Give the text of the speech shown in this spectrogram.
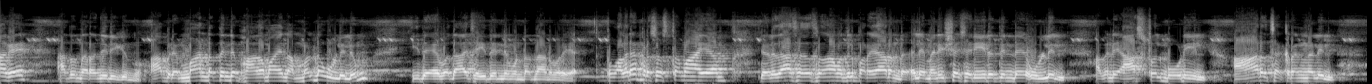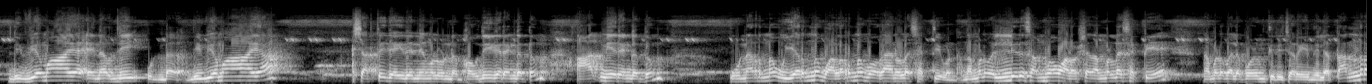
ഒന്നാകെ അത് നിറഞ്ഞിരിക്കുന്നു. ആ ബ്രഹ്മാണ്ടത്തിന്റെ ഭാഗമായ നമ്മളുടെ ഉള്ളിലും ഈ ദേവതാ ചൈതന്യമുണ്ടെന്നാണ് പറയുക അപ്പൊ വളരെ പ്രശസ്തമായ ലളിതാ സഹസ്രനാമത്തിൽ പറയാറുണ്ട് അല്ലെ? മനുഷ്യ ശരീരത്തിന്റെ ഉള്ളിൽ അവന്റെ ആസ്ട്രൽ ബോഡിയിൽ ആറ് ചക്രങ്ങളിൽ ദിവ്യമായ എനർജി ഉണ്ട്. ദിവ്യമായ ശക്തി ചൈതന്യങ്ങളുണ്ട്. ഭൗതിക രംഗത്തും ആത്മീയ രംഗത്തും ഉണർന്ന് ഉയർന്ന് വളർന്നു പോകാനുള്ള ശക്തിയുണ്ട്. നമ്മൾ വലിയൊരു സംഭവമാണ് പക്ഷെ നമ്മളുടെ ശക്തിയെ നമ്മൾ പലപ്പോഴും തിരിച്ചറിയുന്നില്ല. തന്ത്ര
